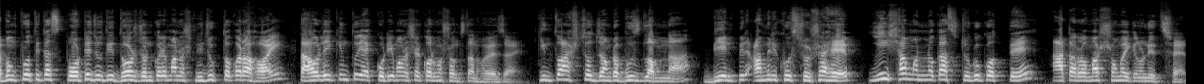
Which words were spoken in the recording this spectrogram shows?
এবং প্রতিটা স্পটে যদি দশ জন করে মানুষ নিযুক্ত করা হয়, তাহলেই কিন্তু এক কোটি মানুষের কর্মসংস্থান হয়ে যায়। কিন্তু আশ্চর্য, আমরা বুঝলাম না, বিএনপির আমির খুসরো সাহেব এই সামান্য কাজটুকু করতে আঠারো মাস সময় কেন নিচ্ছেন?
